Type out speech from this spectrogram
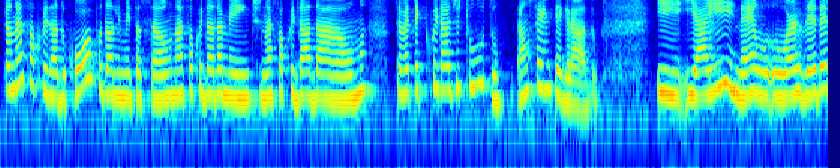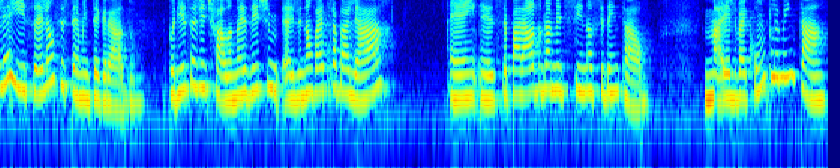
Então, não é só cuidar do corpo, da alimentação, não é só cuidar da mente, não é só cuidar da alma. Você vai ter que cuidar de tudo. É um ser integrado. E, e aí, né, o, o Ayurveda, ele é isso, ele é um sistema integrado. Por isso a gente fala, não existe, ele não vai trabalhar é, é separado da medicina ocidental. Mas ele vai complementar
